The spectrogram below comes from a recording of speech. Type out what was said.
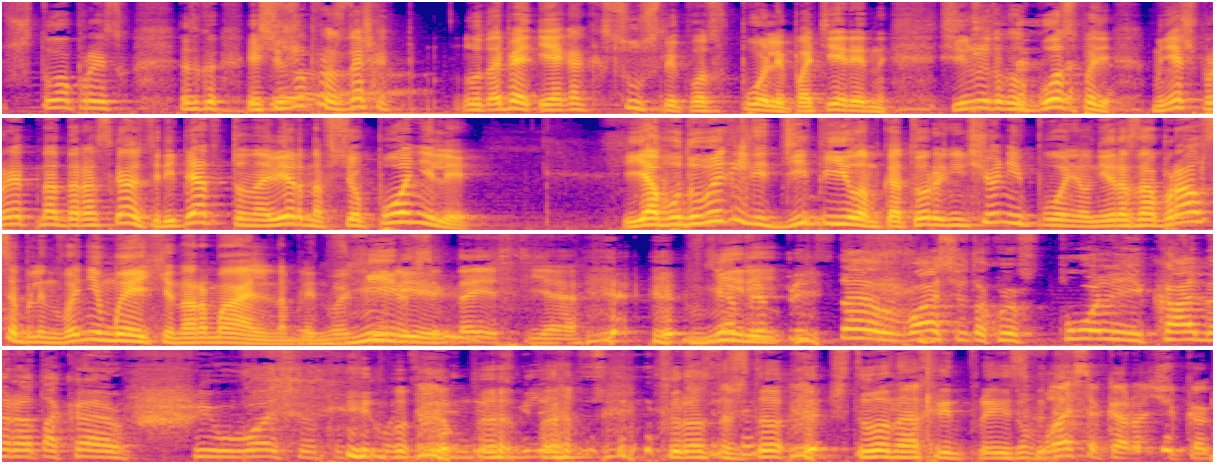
что происходит? Я, такой, я сижу просто, знаешь, как, вот опять, я как суслик вот в поле потерянный. Сижу такой, господи, мне же про это надо рассказывать. Ребята-то, наверное, все поняли. И я буду выглядеть дебилом, который ничего не понял, не разобрался, блин, в анимейхе нормально, блин, в, эфире мире. всегда есть я. В Я мире. прям представил Васю такой в поле, и камера такая, и у взгляд. Просто что, что нахрен Ну, происходит? Вася, короче, как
